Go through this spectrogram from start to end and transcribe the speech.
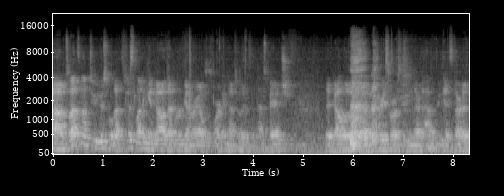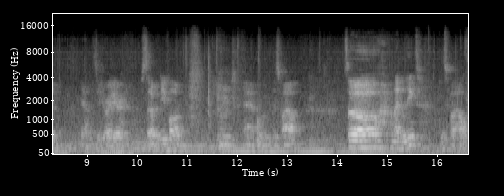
Um, so that's not too useful, that's just letting you know that Ruby on Rails is working, that's really just the test page. They've got a little bit of resources in there to help you get started. Yeah, see right here, set up a default and remove this file. So when I delete this file,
